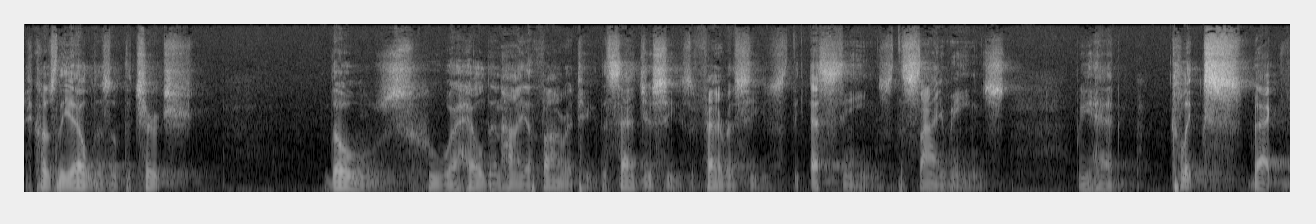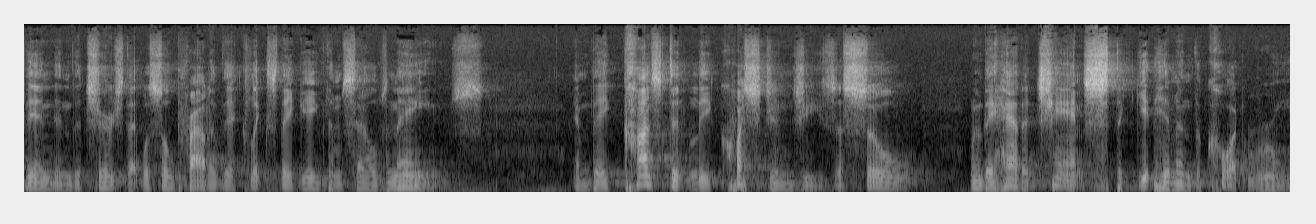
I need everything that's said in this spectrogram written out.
because the elders of the church, those who were held in high authority, the Sadducees, the Pharisees, the Essenes, the Cyrenes, we had cliques back then in the church that were so proud of their cliques they gave themselves names and they constantly questioned Jesus. So when they had a chance to get him in the courtroom,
